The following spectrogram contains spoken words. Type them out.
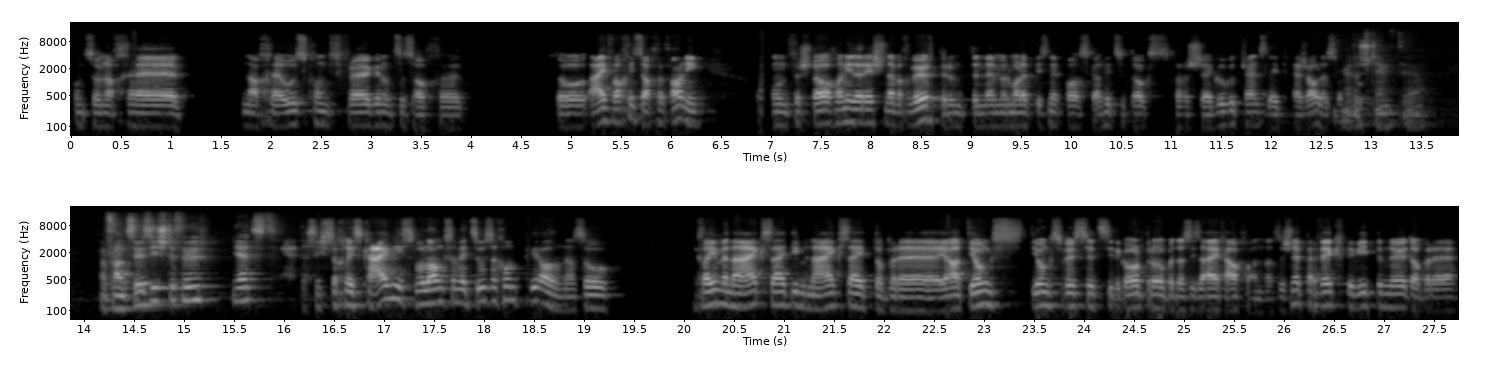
und so nach, äh, nach äh, Auskunft fragen und so Sachen. So einfache Sachen kann ich. Und verstehen kann ich den Rest einfach Wörter. Und dann, wenn mir mal etwas nicht passt, gell, heutzutage kannst du äh, Google Translate, hast alles. Ja, das stimmt, ja. Und Französisch dafür jetzt? Ja, das ist so ein bisschen das Geheimnis, das langsam jetzt rauskommt bei allen. Also, ich habe immer Nein gesagt, immer Nein gesagt, aber äh, ja, die Jungs, die Jungs wissen jetzt in der Garderobe, dass ich es eigentlich auch kann. Also, es ist nicht perfekt, bei weitem nicht, aber äh,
